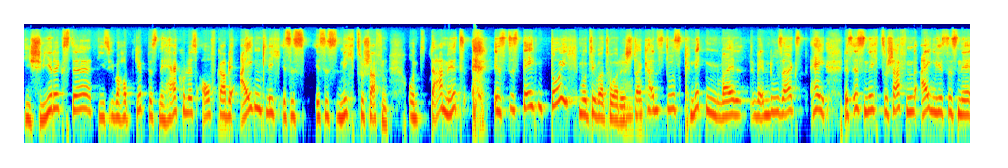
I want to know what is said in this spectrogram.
die schwierigste, die es überhaupt gibt. Das ist eine Herkulesaufgabe. Eigentlich ist es, ist es nicht zu schaffen. Und damit ist das Ding durch motivatorisch. Da kannst du es knicken, weil wenn du sagst, hey, das ist nicht zu schaffen, eigentlich ist es eine,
